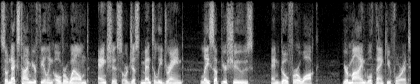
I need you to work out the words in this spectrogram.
So next time you're feeling overwhelmed, anxious, or just mentally drained, lace up your shoes and go for a walk. Your mind will thank you for it.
